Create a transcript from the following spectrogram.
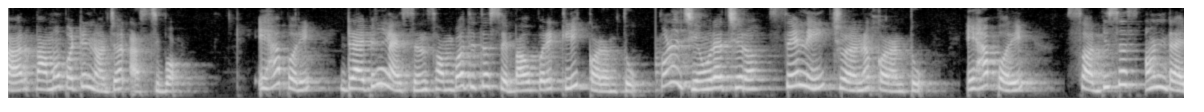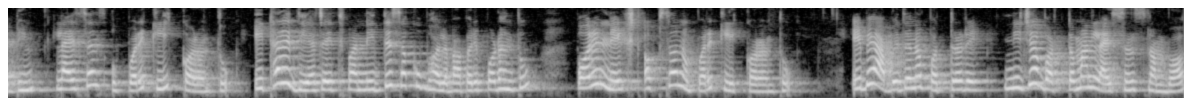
ବାର୍ ବାମ ପଟେ ନଜର ଆସିବ। ଏହାପରେ ଡ୍ରାଇଭିଂ ଲାଇସେନ୍ସ ସମ୍ବନ୍ଧିତ ସେବା ଉପରେ କ୍ଲିକ୍ କରନ୍ତୁ। ଆପଣ ଯେଉଁ ରାଜ୍ୟର ସେ ନେଇ ଚୟନ କରନ୍ତୁ। ଏହାପରେ ସର୍ଭିସେସ୍ ଅନ୍ ଡ୍ରାଇଭିଂ ଲାଇସେନ୍ସ ଉପରେ କ୍ଲିକ୍ କରନ୍ତୁ। ଏଠାରେ ଦିଆଯାଇଥିବା ନିର୍ଦ୍ଦେଶକୁ ଭଲ ଭାବରେ ପଢ଼ନ୍ତୁ। ପରେ ନେକ୍ସଟ ଅପସନ୍ ଉପରେ କ୍ଲିକ୍ କରନ୍ତୁ। ଏବେ ଆବେଦନ ପତ୍ରରେ ନିଜ ବର୍ତ୍ତମାନ ଲାଇସେନ୍ସ ନମ୍ବର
